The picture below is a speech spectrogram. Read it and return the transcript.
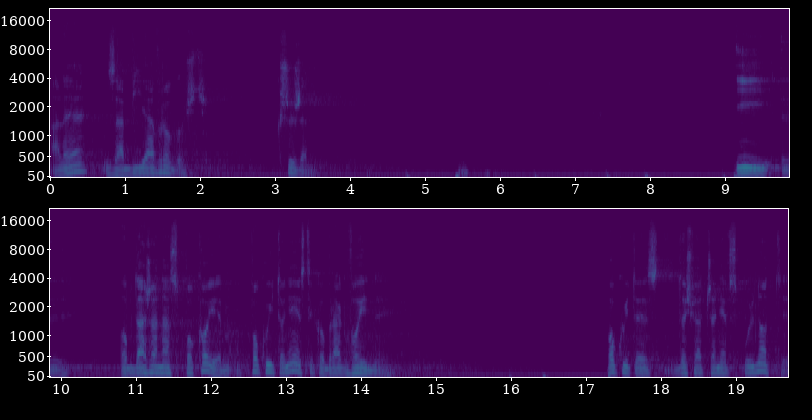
ale zabija wrogość krzyżem. Nie? I y, obdarza nas pokojem. Pokój to nie jest tylko brak wojny. Pokój to jest doświadczenie wspólnoty,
